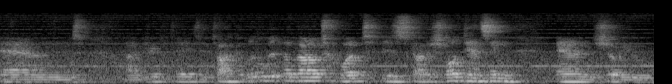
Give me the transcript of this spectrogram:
And I'm here today to talk a little bit about what is Scottish folk dancing and show you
